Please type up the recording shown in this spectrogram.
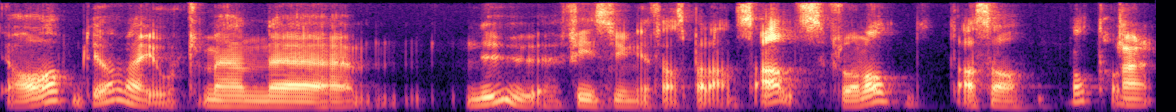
Ja, det har han gjort, men eh, nu finns det ju ingen transparens alls från något, alltså, något håll. Nej.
